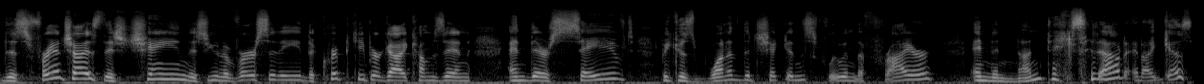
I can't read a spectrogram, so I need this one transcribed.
this franchise, this chain, this university, the crypt keeper guy comes in and they're saved because one of the chickens flew in the fryer and the nun takes it out and I guess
